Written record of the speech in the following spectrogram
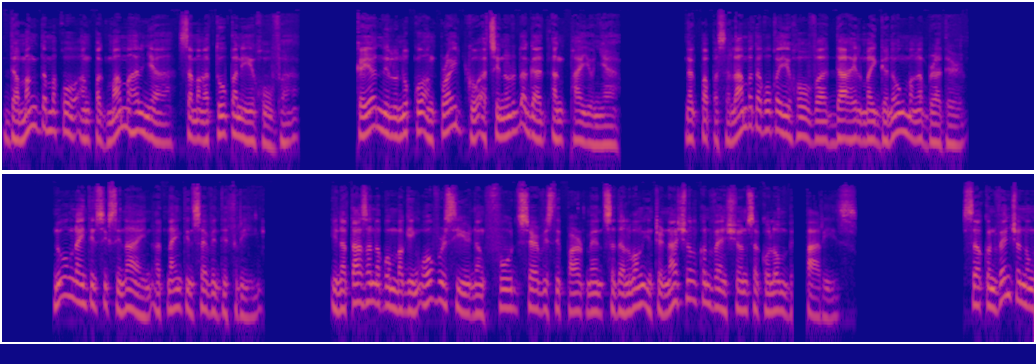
Damang-dama ko ang pagmamahal niya sa mga tupa ni Jehovah. Kaya nilunok ko ang pride ko at sinunod agad ang payo niya. Nagpapasalamat ako kay Jehovah dahil may ganong mga brother. Noong 1969 at 1973, inatasan akong maging overseer ng Food Service Department sa dalawang international convention sa Colombia, Paris. Sa convention noong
